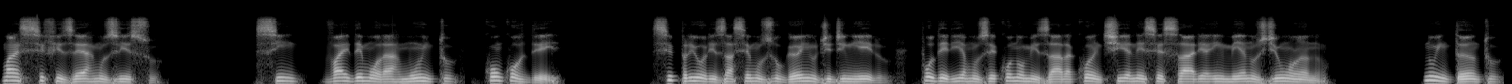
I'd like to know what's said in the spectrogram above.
Mas se fizermos isso. Sim, vai demorar muito, concordei. Se priorizássemos o ganho de dinheiro, poderíamos economizar a quantia necessária em menos de um ano. No entanto,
